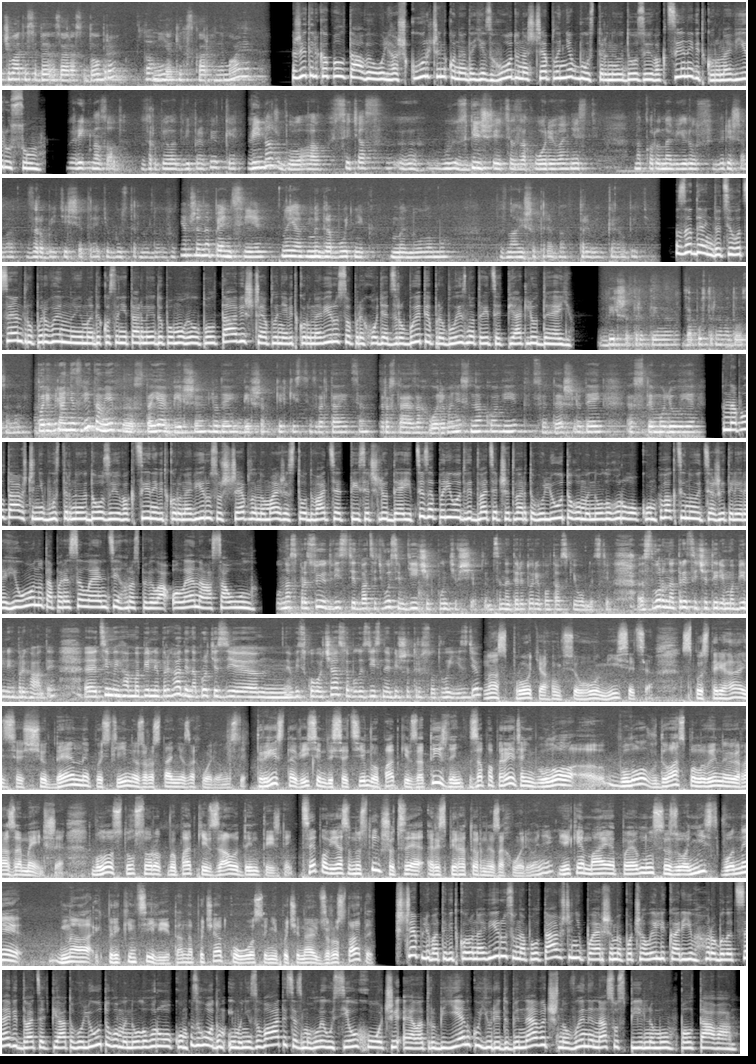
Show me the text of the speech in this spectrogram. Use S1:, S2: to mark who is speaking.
S1: Почувати себе зараз добре,
S2: Так.
S1: ніяких скарг немає.
S3: Жителька Полтави Ольга Шкурченко надає згоду на щеплення бустерною дозою вакцини від коронавірусу.
S2: Рік назад зробила дві прививки. Війна ж була, а зараз е, збільшується захворюваність на коронавірус. Вирішила зробити ще третю бустерну дозу. Я вже на пенсії, ну я медработник в минулому. Знаю, що треба прививки робити.
S3: За день до цього центру первинної медико-санітарної допомоги у Полтаві щеплення від коронавірусу приходять зробити приблизно 35 людей.
S1: Більше третини за бустерними дозами. В порівнянні з літом їх стає більше людей, більша кількість звертається. Зростає захворюваність на ковід, це теж людей е, стимулює.
S3: На Полтавщині бустерною дозою вакцини від коронавірусу щеплено майже 120 тисяч людей. Це за період від 24 лютого минулого року. Вакцинуються жителі регіону та переселенці, розповіла Олена Асаул.
S4: У нас працює 228 діючих пунктів щеплень. Це на території Полтавської області. Е, Створено 34 мобільних бригади. Е, Ці мобільні бригади на протязі військового часу було здійснено більше 300 виїздів.
S5: У нас протягом всього місяця спостерігається щоденне постійне зростання захворюваності. 387 випадків за тиждень. За попереджень було, е, було в два з половиною рази менше. Було 140 випадків за один тиждень. Це пов'язано з тим, що це респіраторне захворювання, яке має певну сезонність. Вони наприкінці літа, на початку осені починають зростати.
S3: Щеплювати від коронавірусу на Полтавщині першими почали лікарів. Робили це від 25 лютого минулого року. Згодом імунізуватися змогли усі охочі. Ела Трубієнко, Юрій Дубіневич. Новини на Суспільному. Полтава.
